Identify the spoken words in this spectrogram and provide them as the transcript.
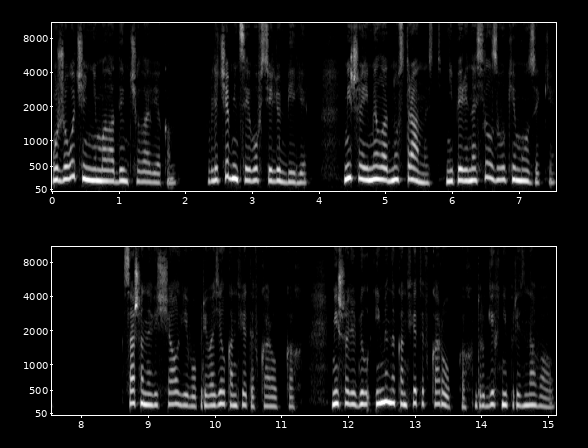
Уже очень немолодым человеком. В лечебнице его все любили. Миша имел одну странность — не переносил звуки музыки. Саша навещал его, привозил конфеты в коробках. Миша любил именно конфеты в коробках, других не признавал.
